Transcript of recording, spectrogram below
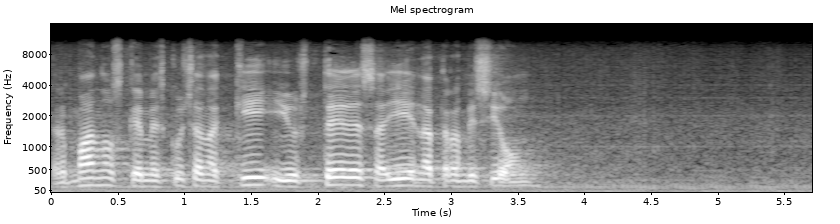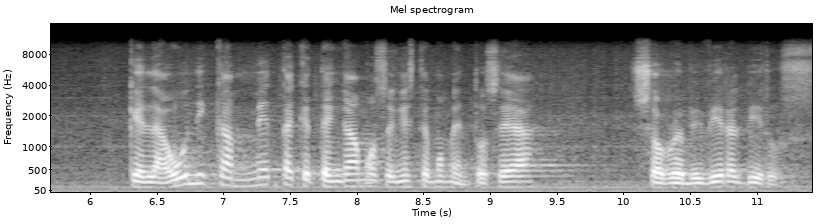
Hermanos que me escuchan aquí y ustedes ahí en la transmisión, que la única meta que tengamos en este momento sea sobrevivir al virus.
